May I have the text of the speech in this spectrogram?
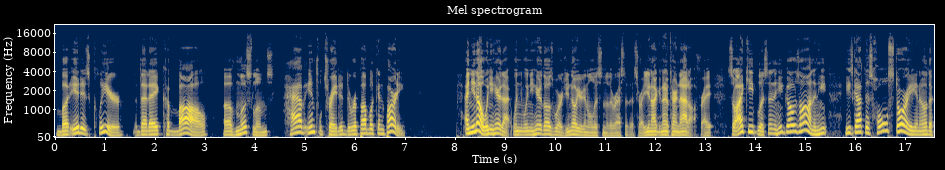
but it is clear that a cabal of Muslims have infiltrated the Republican Party. And you know, when you hear that, when when you hear those words, you know you're going to listen to the rest of this, right? You're not going to turn that off, right? So I keep listening, and he goes on, and he he's got this whole story, you know, that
